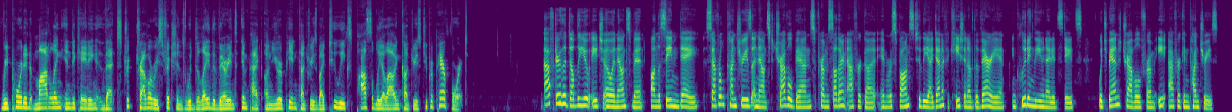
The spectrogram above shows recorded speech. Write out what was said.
reported modeling indicating that strict travel restrictions would delay the variant's impact on European countries by two weeks, possibly allowing countries to prepare for it. After the WHO announcement on the same day, several countries announced travel bans from southern Africa in response to the identification of the variant, including the United States, which banned travel from eight African countries,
